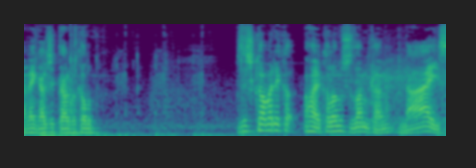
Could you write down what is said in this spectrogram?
Nereden gelecekler bakalım. Biz hiç kamerayı... Ka ha yakalamışız lan bir tane. Nice.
